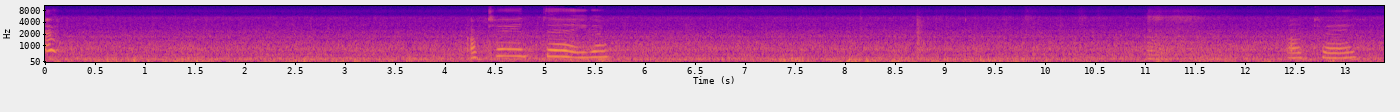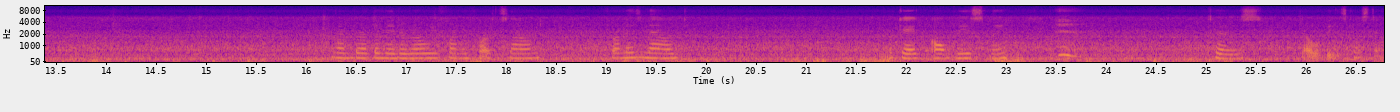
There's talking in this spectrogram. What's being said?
Ah. Okay, there you go. Okay. My brother made a really funny fart sound from his mouth. Okay, obviously. Because that would be disgusting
